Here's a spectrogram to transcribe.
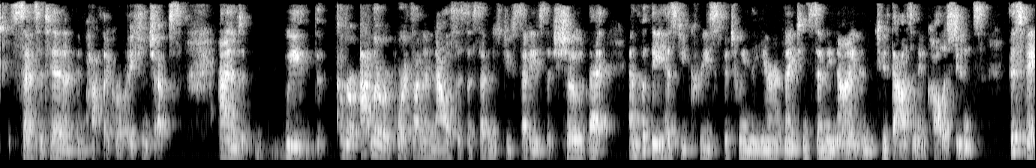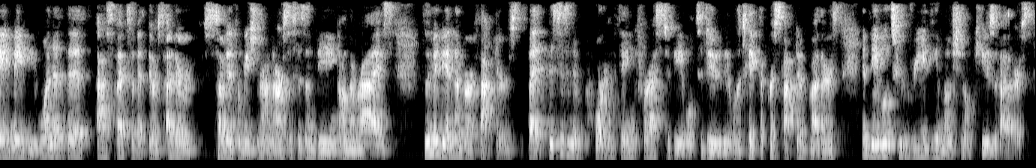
sensitive empathic relationships. And we, Alter reports on an analysis of 72 studies that showed that empathy has decreased between the year of 1979 and 2000 in college students. This may, may be one of the aspects of it. There's other, some information around narcissism being on the rise. So there may be a number of factors, but this is an important thing for us to be able to do, to be able to take the perspective of others and be able to read the emotional cues of others.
